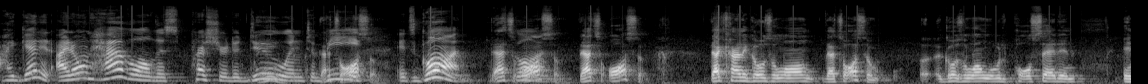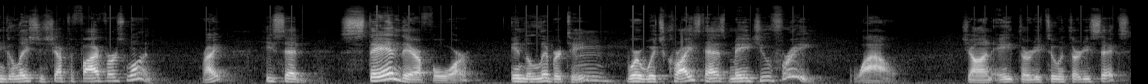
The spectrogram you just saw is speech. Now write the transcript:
I get it. I don't have all this pressure to do Hey, and to that's be. awesome. It's gone. That's It's gone. awesome. That's awesome. That kind of goes along. That's awesome. Uh, It goes along with what Paul said in in Galatians chapter five, verse one, right? He said, "Stand therefore in the liberty where which Christ has made you free." Wow. John 8, 32 and 36.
